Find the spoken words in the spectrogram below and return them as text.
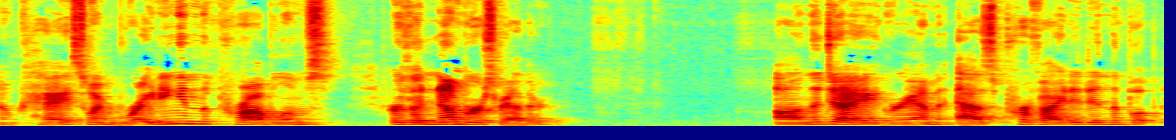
Okay, so I'm writing in the problems, or the numbers rather, on the diagram as provided in the book.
